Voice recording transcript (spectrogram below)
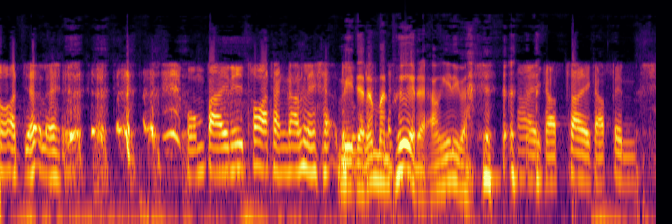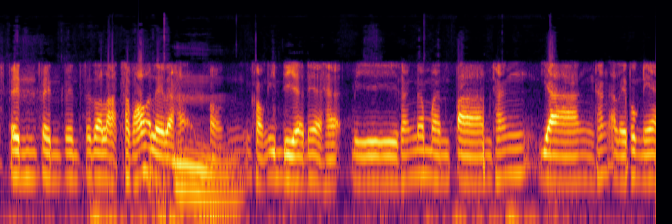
ทอดเยอะเลย ผมไปนี่ทอดทั้งนั้นเลยฮะมีแต่น้ำมันพืชอะเอางี้ดีกว่าใช่ครับใช่ครับเป็นเป็นเป็นเป็นเป็นตลาดเฉพาะเลยแหละฮะอืมของของอินเดียเนี่ยฮะ มีทั้งน้ำมันปาล์มทั้งยางทั้งอะไรพวกเนี้ย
